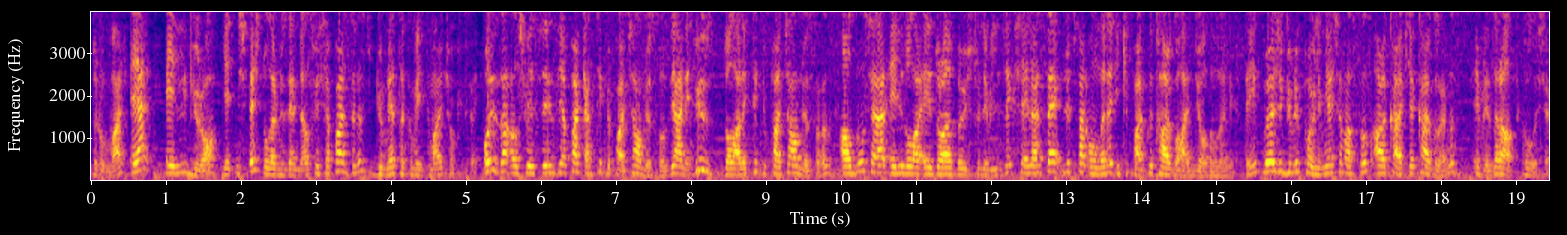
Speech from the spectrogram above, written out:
durum var. Eğer 50 euro 75 doların üzerinde alışveriş yaparsanız gümrüğe takılma ihtimali çok yüksek. O yüzden alışverişlerinizi yaparken tek bir parça almıyorsanız yani 100 dolarlık tek bir parça almıyorsanız aldığınız şeyler 50 dolar 50 dolar bölüştürülebilecek şeylerse lütfen onları iki farklı kargo halinde yollamalarını isteyin. Böylece gümrük problemi yaşamazsınız arka arkaya kargolarınız evinize rahatlıkla ulaşır.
